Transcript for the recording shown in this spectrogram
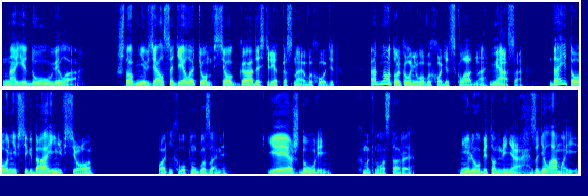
«На еду увела. Чтоб не взялся делать он, все гадость редкостная выходит. Одно только у него выходит складно — мясо. Да и то не всегда и не все. Парень хлопнул глазами. «Ешь, дурень!» — хмыкнула старая. «Не любит он меня за дела мои.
